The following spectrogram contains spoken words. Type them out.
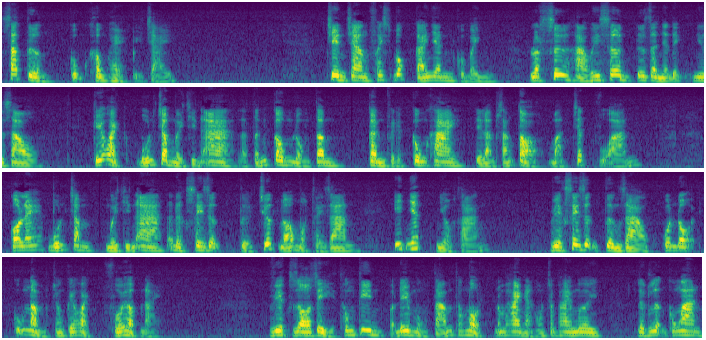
sát tường cũng không hề bị cháy. Trên trang Facebook cá nhân của mình, luật sư Hà Huy Sơn đưa ra nhận định như sau. Kế hoạch 419A là tấn công đồng tâm cần phải được công khai để làm sáng tỏ bản chất vụ án. Có lẽ 419A đã được xây dựng từ trước đó một thời gian, ít nhất nhiều tháng. Việc xây dựng tường rào quân đội cũng nằm trong kế hoạch phối hợp này. Việc dò dỉ thông tin vào đêm 8 tháng 1 năm 2020, lực lượng công an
